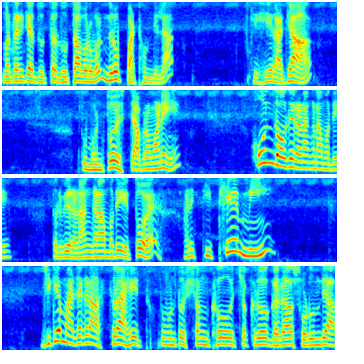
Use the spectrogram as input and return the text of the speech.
मग त्यांनी त्या दूता दूताबरोबर निरोप पाठवून दिला की हे राजा तू म्हणतोयस त्याप्रमाणे होऊन जाऊ दे रणांगणामध्ये. तर मी रणांगणामध्ये येतो आहे आणि तिथे मी जी काही माझ्याकडे अस्त्र आहेत तू म्हणतो शंख चक्र गदा सोडून द्या.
